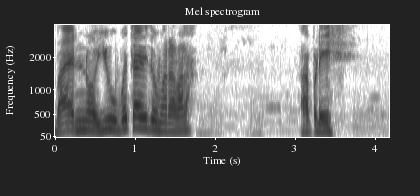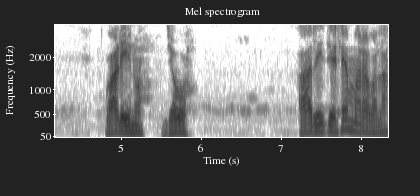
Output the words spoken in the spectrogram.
બહારનો યુ બતાવી દો મારા વાલા આપણી વાડીનો જવો. આ રીતે છે મારા વાલા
